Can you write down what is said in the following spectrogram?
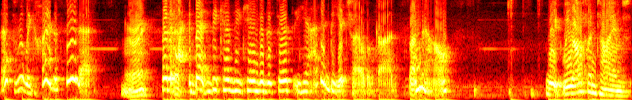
That's really hard to say that. All right. But but because he came to this earth, he had to be a child of God somehow. We, we oftentimes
